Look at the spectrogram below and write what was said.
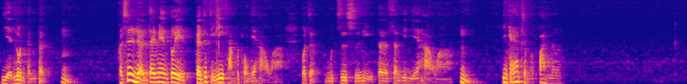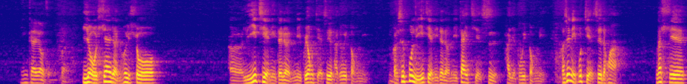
言论等等。嗯可是人在面对跟自己立场不同也好啊，或者不支持你的声音也好啊，嗯，应该要怎么办呢？应该要怎么办？有些人会说，呃，理解你的人，你不用解释，他就会懂你。嗯可是不理解你的人，你再解释，他也不会懂你。可是你不解释的话，那些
